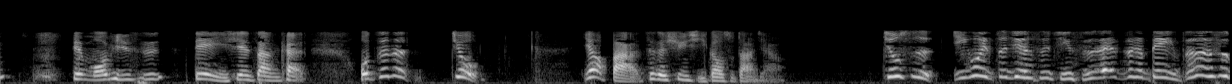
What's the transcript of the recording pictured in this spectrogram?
电磨皮斯电影线上看，我真的就要把这个讯息告诉大家，就是因为这件事情，实在这个电影真的是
